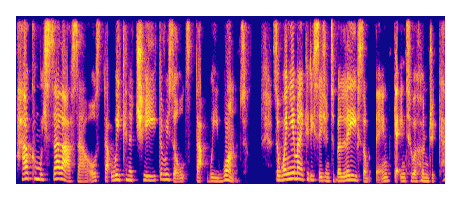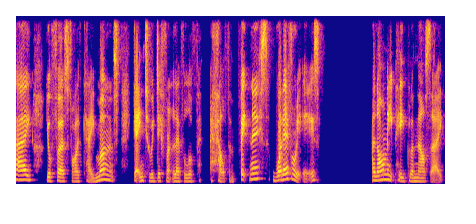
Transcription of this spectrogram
How can we sell ourselves that we can achieve the results that we want? So when you make a decision to believe something, get into 100K, your first 5K month, getting to a different level of health and fitness, whatever it is. And I'll meet people and they'll say,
